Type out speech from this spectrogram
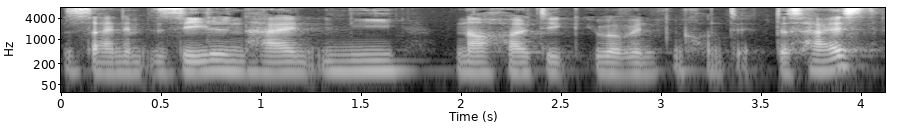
seinem Seelenheil nie nachhaltig überwinden konnte. Das heißt,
